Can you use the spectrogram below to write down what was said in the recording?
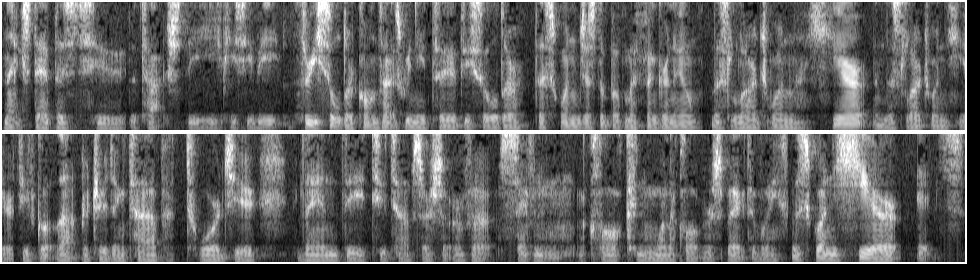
Next step is to attach the PCB. Three solder contacts we need to desolder. This one just above my fingernail, this large one here, and this large one here. If you've got that protruding tab towards you, then the two tabs are sort of at 7 o'clock and 1 o'clock respectively. This one here, it's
